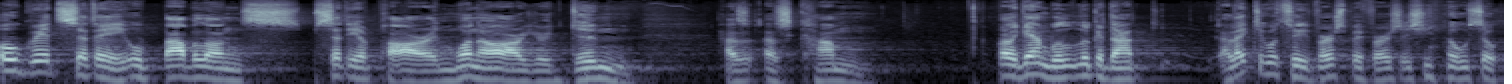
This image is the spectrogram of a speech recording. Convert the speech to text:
O great city, O Babylon's city of power. In one hour your doom has, has come. Well, again, we'll look at that. I like to go through verse by verse, as you know. So,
